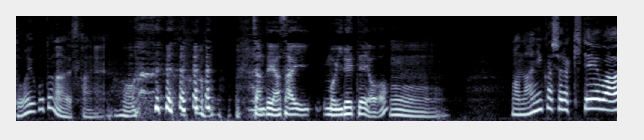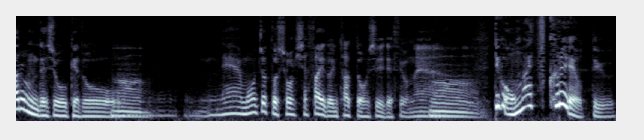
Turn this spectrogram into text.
うん。どういうことなんですかね。ちゃんと野菜も入れてよ。うん。まあ何かしら規定はあるんでしょうけど、うん。ねえもうちょっと消費者サイドに立ってほしいですよね。うん。っていうか、お前作れよっていう。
